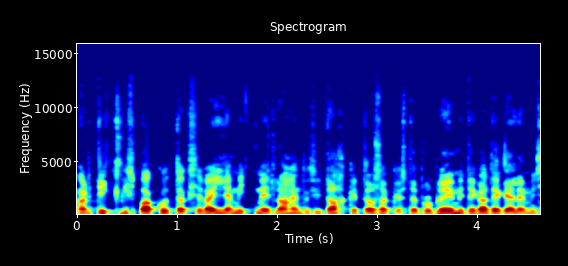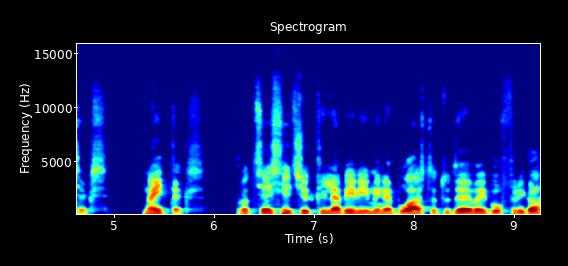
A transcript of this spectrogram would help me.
artiklis pakutakse välja mitmeid lahendusi tahkete osakeste probleemidega tegelemiseks. näiteks protsessitsükli läbiviimine puhastatud veevõipuhvriga,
